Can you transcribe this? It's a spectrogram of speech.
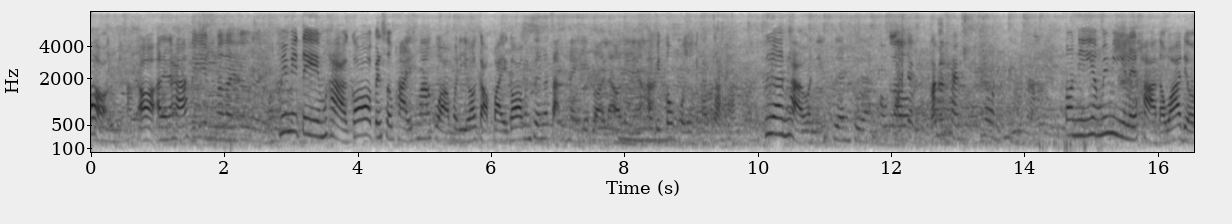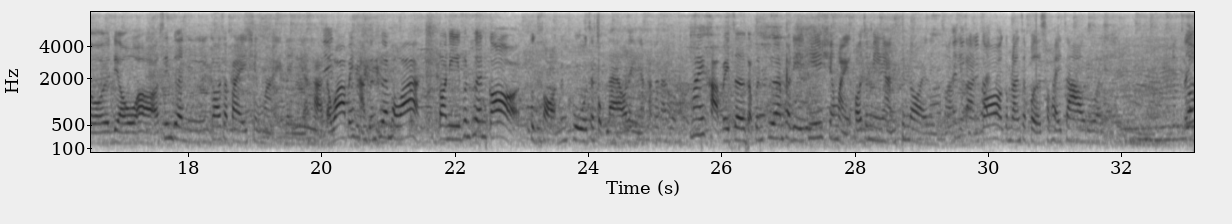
เอ่ออะไรนะคะธีมอะไรเอ่ยไม่มีธีมค่ะ ก็เป็นเซอร์ไพรส์มากกว่า พอดีว่ากลับไปก็เพื่อนๆก็จัดให้เรียบร้อยแล้วอะไรเงี้ยค่ะเป็นโต้งโผอย่างในการจัดคะเพื่อนค่ะวันนี้เพื่อนเพื่อน เราแล้วมี plan เที่ยวในที่ไหนไหมคะ ตอนนี้ยังไม่มีเลยค่ะ แต่ว่าเดี๋ยวเดี๋ยวเอ่อสิ้นเดือนนี้ก็จะไปเชียงใหม่อะไรเงี้ยค่ะ แต่ว่าไปหาเพื่อนๆ เพราะว่าตอนนี้เพื่อนๆก็ฝึกสอนเป็นครูจะจบแล้วอะไรเงี้ยค่ะก็นัดรวมไม่ค่ะไปเจอกับเพื่อนๆ พอดีที่เชียงใหม่เขาจะมีงานขึ้นดอยอะไรอย่างเงี้ยตานก็กำลังจะเปิดสะพายเจ้าด้วยเรา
